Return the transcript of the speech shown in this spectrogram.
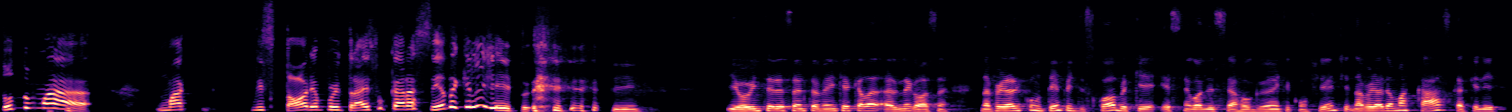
toda uma, uma história por trás pro cara ser daquele jeito. Sim. E o interessante também é que é aquele negócio, né? Na verdade, com o tempo a gente descobre que esse negócio de ser arrogante e confiante, na verdade é uma casca que ele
